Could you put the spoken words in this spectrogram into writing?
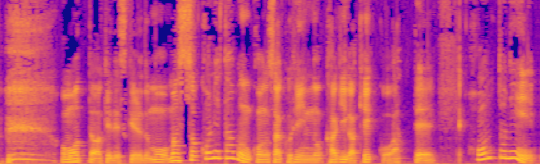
思ったわけですけれども、まあそこに多分この作品の鍵が結構あって、本当に、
